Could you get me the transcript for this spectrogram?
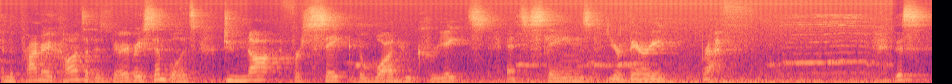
And the primary concept is very, very simple it's do not forsake the one who creates and sustains your very breath. This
